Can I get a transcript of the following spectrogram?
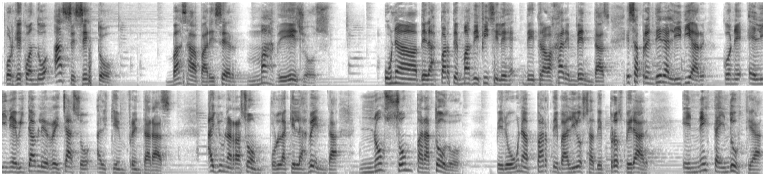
Porque cuando haces esto, vas a aparecer más de ellos. Una de las partes más difíciles de trabajar en ventas es aprender a lidiar con el inevitable rechazo al que enfrentarás. Hay una razón por la que las ventas no son para todo pero una parte valiosa de prosperar en esta industria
